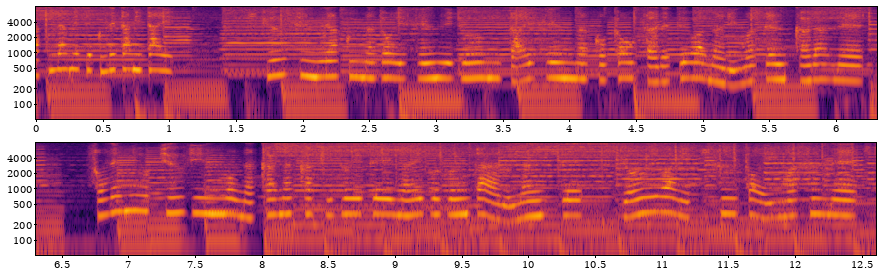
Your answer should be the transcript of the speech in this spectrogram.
諦めてくれたみたい。地球侵略など異変以上に大変なことをされてはなりませんからね。それに宇宙人もなかなか気づいていない部分があるなんて、脅威は未知数と言いますね。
